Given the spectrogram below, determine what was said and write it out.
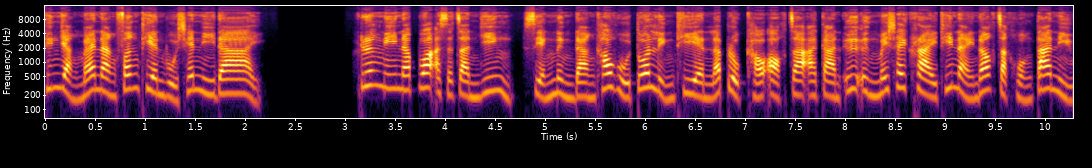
ทึ่งอย่างแม่นางเฟิ่งเทียนบูเช่นนี้ได้ เรื่องนี้นับว่าอัศจรรย์ยิ่ง เสียงหนึ่งดังเข้าหูต้วนหลิงเทียนและปลุกเขาออกจากอาการอื้ออึงไม่ใช่ใครที่ไหนนอกจากหวงต้าหนิว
